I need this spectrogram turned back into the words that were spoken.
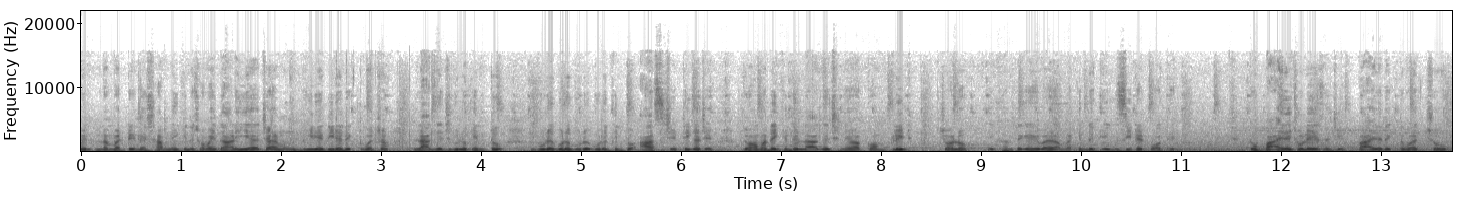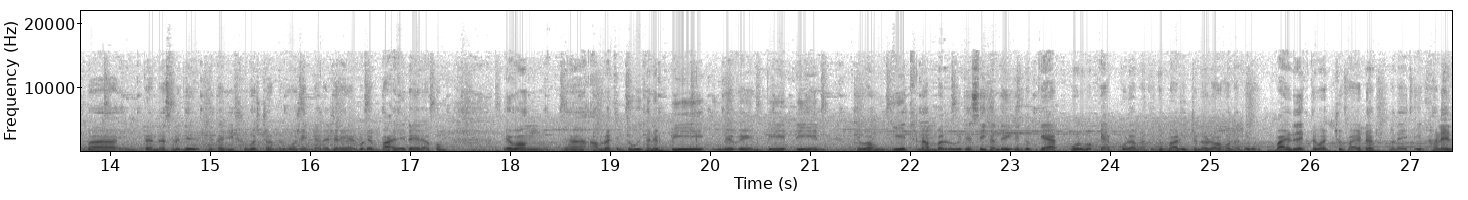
বেল্ট নাম্বার টেনের সামনেই কিন্তু সবাই দাঁড়িয়ে আছে, এবং ধীরে ধীরে দেখতে পাচ্ছ লাগেজগুলো কিন্তু ঘুরে ঘুরে ঘুরে ঘুরে কিন্তু আসছে, ঠিক আছে? তো আমাদের কিন্তু লাগেজ নেওয়া কমপ্লিট চলো, এখান থেকে এবার আমরা কিন্তু এক্সিটের পথে। তো বাইরে চলে এসেছি। বাইরে দেখতে পাচ্ছ, বা ইন্টারন্যাশনাল যে নেতাজি সুভাষচন্দ্র বোস ইন্টারন্যাশনাল এয়ারপোর্টের বাইরেটা এরকম। এবং আমরা কিন্তু এখানে বে ইলেভেন বে টেন এবং গেট নাম্বার রয়েছে, সেখান থেকে কিন্তু ক্যাব করব। ক্যাব করে আমরা কিন্তু বাড়ির জন্য রওনা দেবো। বাইরে দেখতে পাচ্ছ? বাইরেটা মানে এখানের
